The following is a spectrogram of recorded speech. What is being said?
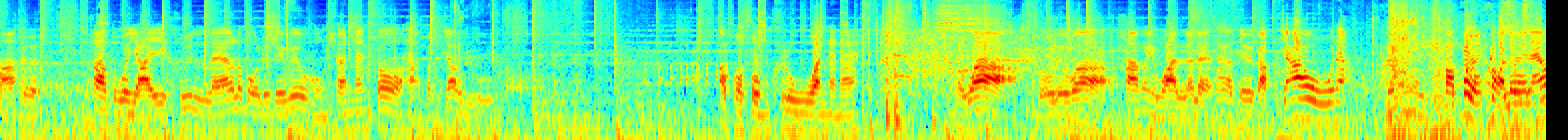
มาเถอะค่าตัวใหญ่ขึ้นแล้วแล้วบอกเลยเลเวลของฉันนั้นก็ห่างกับเจ้าอยู่เอาพอสมครวรนะนะ แต่ว่าบอกเลยว่าข้าไม่หวันแล้วแหละ ถ้าเจอกับเจ้านะ ขอเปิดก่อนเลยแล้ว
